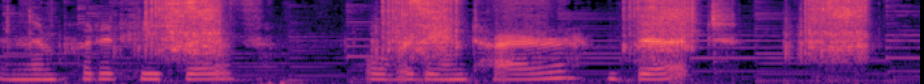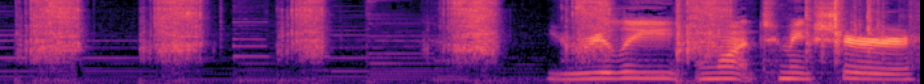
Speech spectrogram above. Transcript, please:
and then put adhesive over the entire bit. You really want to make sure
